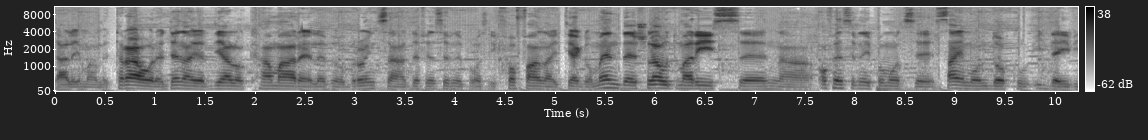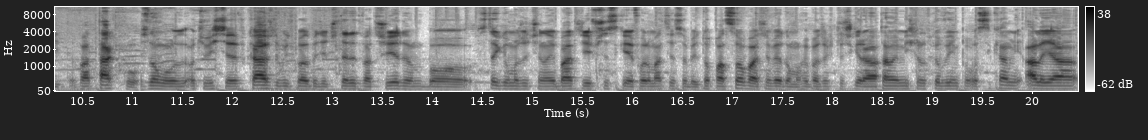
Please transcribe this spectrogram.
Dalej mamy Traore, Denayer, Diallo, Kamare, lewy obrońca, defensywny pomocnik Fofana i Thiago Mendes, Claude Maris e, na ofensywnej pomocy, Simon Doku i David w ataku. Znowu oczywiście w każdy mój będzie 4-2-3-1, bo z tego możecie najbardziej wszystkie formacje sobie dopasować. No wiadomo, chyba że ktoś gra samymi środkowymi pomocnikami, ale ja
